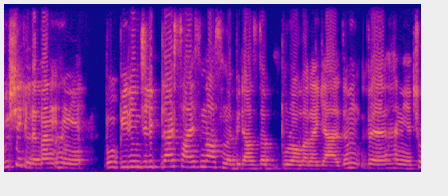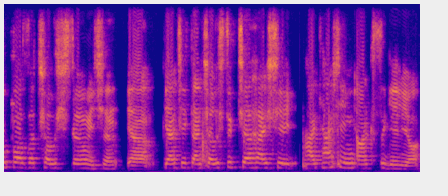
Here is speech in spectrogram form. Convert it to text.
Bu şekilde ben hani bu birincilikler sayesinde aslında biraz da buralara geldim ve hani çok fazla çalıştığım için ya gerçekten çalıştıkça her şey her, her şeyin arkası geliyor.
